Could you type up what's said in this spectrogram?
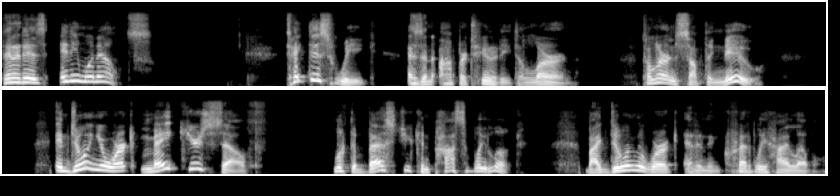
than it is anyone else. Take this week as an opportunity to learn, to learn something new. In doing your work, make yourself look the best you can possibly look by doing the work at an incredibly high level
